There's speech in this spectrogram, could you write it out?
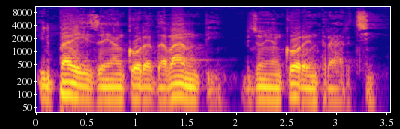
il paese è ancora davanti, bisogna ancora entrarci.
